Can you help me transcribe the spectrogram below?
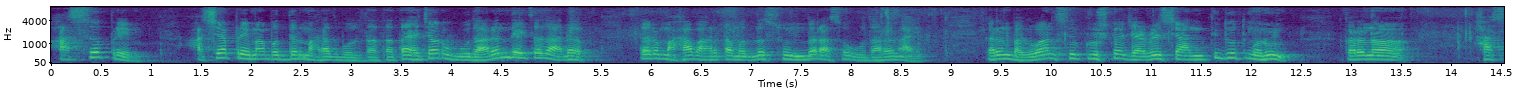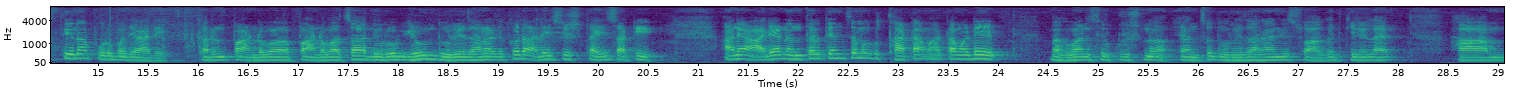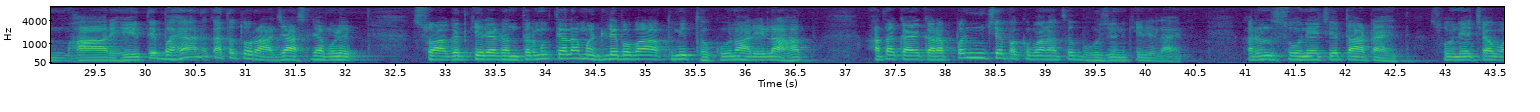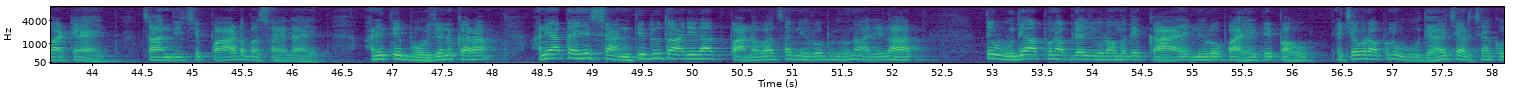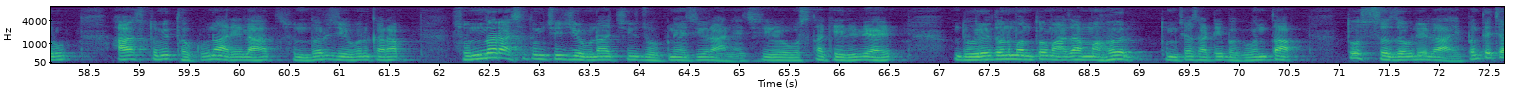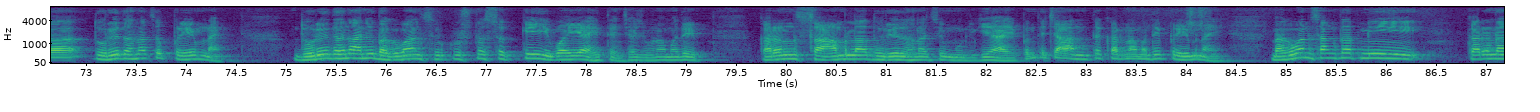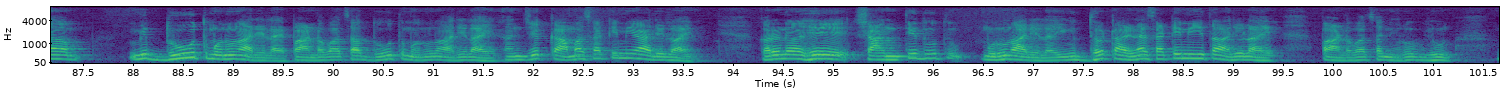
असं प्रेम अशा प्रेमाबद्दल महाराज बोलतात. आता ह्याच्यावर उदाहरण द्यायचं झालं तर महाभारतामधलं सुंदर असं उदाहरण आहे. कारण भगवान श्रीकृष्ण ज्यावेळेस शांतिदूत म्हणून कारण हस्तिनापूरमध्ये आले. कारण पांडवा पांडवाचा निरोप घेऊन दुर्योधनाकडं आले शिष्टाईसाठी. आणि आल्यानंतर त्यांचं मग थाटामाटामध्ये भगवान श्रीकृष्ण यांचं दुर्योधनाने स्वागत केलेलं आहे. हा हार हे ते भयानक आता तो राजा असल्यामुळे स्वागत केल्यानंतर मग त्याला म्हटले बाबा तुम्ही थकून आलेला आहात. आता काय करा पंचपकवानाचं भोजन केलेलं आहे. कारण सोन्याचे ताट आहेत. सोन्याच्या वाट्या आहेत चांदीचे पाट बसायला आहेत आणि ते भोजन करा. आणि आता हे शांतिदूत आलेला आहात पांडवाचा निरोप घेऊन आलेला आहात. ते उद्या आपण आपल्या जीवनामध्ये काय निरोप आहे ते पाहू. त्याच्यावर आपण उद्या चर्चा करू. आज तुम्ही थकून आलेला आहात सुंदर जेवण करा. सुंदर अशी तुमची जेवणाची झोपण्याची राहण्याची व्यवस्था केलेली आहे. दुर्योधन म्हणतो माझा महल तुमच्यासाठी भगवंता तो सजवलेला आहे. पण त्याच्या दुर्योधनाचं प्रेम नाही. दुर्योधन आणि भगवान श्रीकृष्ण सख्खे इवाई आहेत त्यांच्या जीवनामध्ये. कारण सामला दुर्योधनाची मुलगी आहे पण त्याच्या अंतकरणामध्ये प्रेम नाही. भगवान सांगतात मी कारण मी दूत म्हणून आलेला आहे. पांडवाचा दूत म्हणून आलेला आहे. आणि जे कामासाठी मी आलेलो आहे कारण हे शांतीदूत म्हणून आलेलं आहे. युद्ध टाळण्यासाठी मी इथं आलेलो आहे. पांडवाचा निरोप घेऊन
